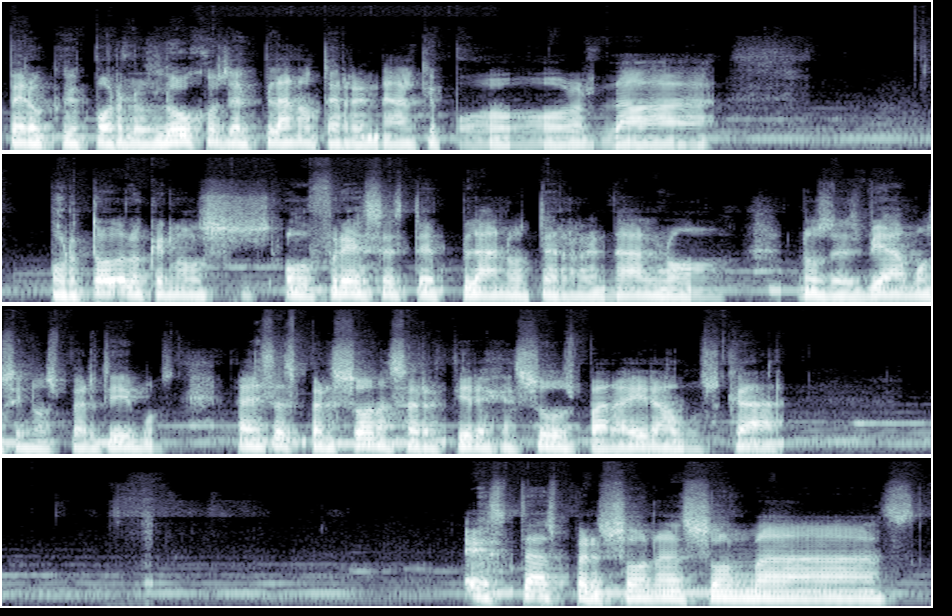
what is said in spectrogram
pero que por los lujos del plano terrenal, que por la por todo lo que nos ofrece este plano terrenal, no, nos desviamos y nos perdimos. A esas personas se refiere Jesús para ir a buscar. Estas personas son más,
